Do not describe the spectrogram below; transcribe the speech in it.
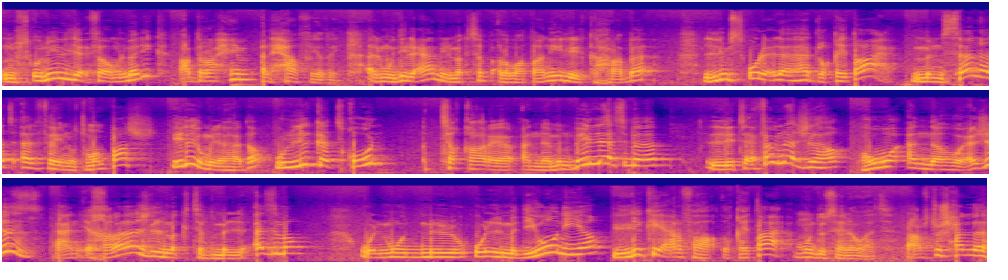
المسؤولين اللي عفاهم الملك عبد الرحيم الحافظي المدير العام للمكتب الوطني للكهرباء اللي مسؤول على هذا القطاع من سنة 2018 إلى يومنا هذا واللي كتقول التقارير أن من بين الأسباب اللي تعفى من أجلها هو أنه عجز عن إخراج المكتب من الأزمة والمديونية اللي كيعرفها القطاع منذ سنوات. عرفتوا شحال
